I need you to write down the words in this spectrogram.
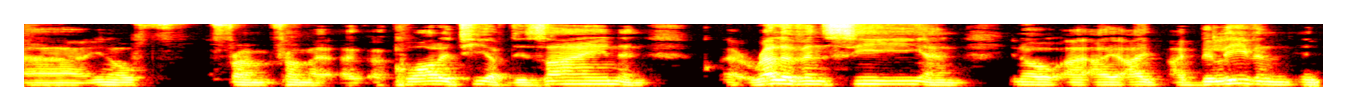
uh, you know f- from from a, a, quality of design and uh, relevancy and you know I, I, I believe in, in,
